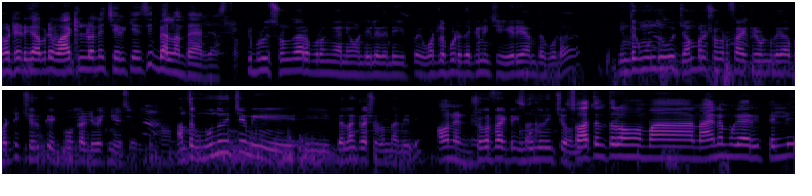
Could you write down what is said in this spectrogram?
నోటెడ్ కాబట్టి వాటిల్లోనే చెరికేసి బెల్లం తయారు చేస్తాం. ఇప్పుడు శృంగారపురం కానివ్వండి లేదంటే ఇప్పుడు వడ్లపూడి దగ్గర నుంచి ఏరియా అంతా కూడా ఇంతకు ముందు జంపన్ షుగర్ ఫ్యాక్టరీ ఉండదు కాబట్టి చెరుకు ఎక్కువ కల్టివేషన్ చేసేవాడు అంతకు ముందు నుంచే మీ ఈ బెల్లం క్రషర్ ఉందా మీది? అవునండి. షుగర్ ఫ్యాక్టరీకి ముందు నుంచే స్వాతంత్రం మా నాయనమ్మ గారి పెళ్ళి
